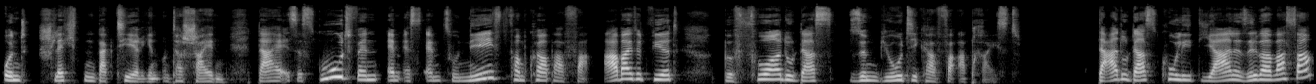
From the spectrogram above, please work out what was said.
und schlechten Bakterien unterscheiden. Daher ist es gut, wenn MSM zunächst vom Körper verarbeitet wird, bevor du das Symbiotika verabreichst da du das kollidiale Silberwasser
